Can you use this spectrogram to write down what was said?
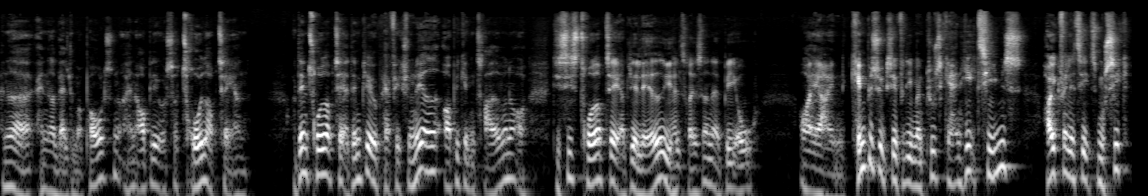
Han hedder, han hedder Valdemar Poulsen, og han oplever så trådoptageren. Og den trådoptager, den bliver jo perfektioneret op igennem 30'erne, og de sidste trådoptager bliver lavet i 50'erne af BO, og er en kæmpe succes, fordi man pludselig kan have en hel times højkvalitets musik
